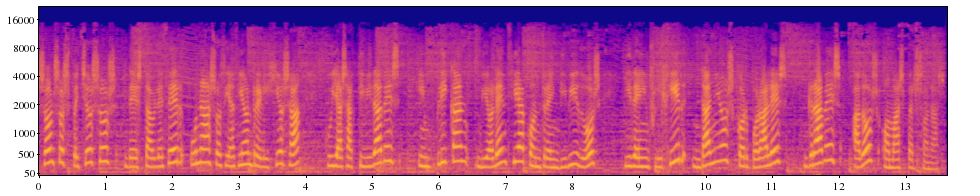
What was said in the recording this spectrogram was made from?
son sospechosos de establecer una asociación religiosa cuyas actividades implican violencia contra individuos y de infligir daños corporales graves a dos o más personas.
